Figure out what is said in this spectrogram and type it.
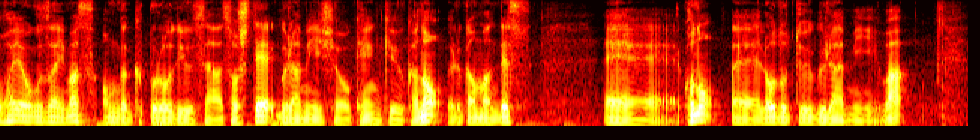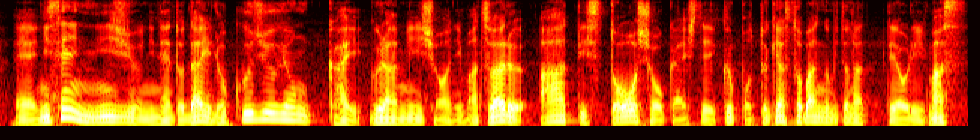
おはようございます。音楽プロデューサー、そしてグラミー賞研究家のウェルカムマンです。えー、この、えー、ロードトゥーグラミーは、えー、2022年度第64回グラミー賞にまつわるアーティストを紹介していくポッドキャスト番組となっております。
